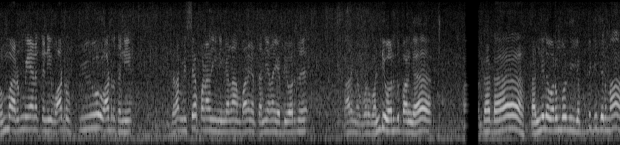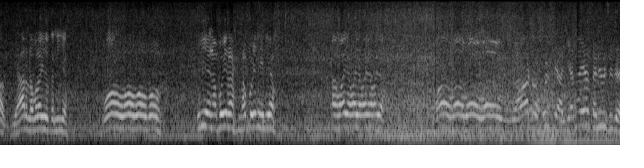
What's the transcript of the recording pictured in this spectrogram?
ரொம்ப அருமையான தண்ணி வாட்டர் ப்யூர் வாட்டர் தண்ணி. இதெல்லாம் மிஸ்ஸே பண்ணாதீங்க. நீங்கள்லாம் பாருங்கள் தண்ணியெல்லாம் எப்படி வருது. பாருங்கள் ஒரு வண்டி வருது பாருங்கள் அடாடா தண்ணியில் வரும்போது எப்படி கீச்சருமா வேறு லெவலாக இது தண்ணிங்க. ஓ ஓ ஓ ஓ. இல்லையே நான் போயிடுறேன். நான் போயிடுறேன் இல்லையா ஆ வாயா வாயா வாயா வாயா. வா வா வா வா. வாட்ரு ஃபுல்ஸியா என்னையா சர்வீஸ் இது?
